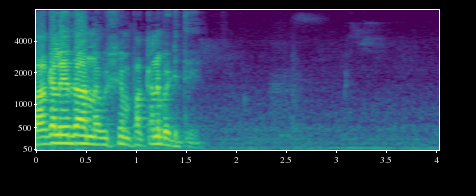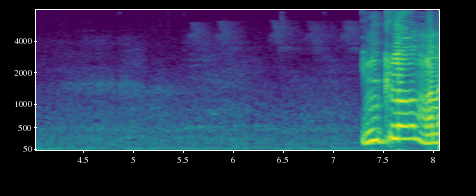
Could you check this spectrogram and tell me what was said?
బాగలేదా అన్న విషయం పక్కన పెడితే ఇంట్లో మన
